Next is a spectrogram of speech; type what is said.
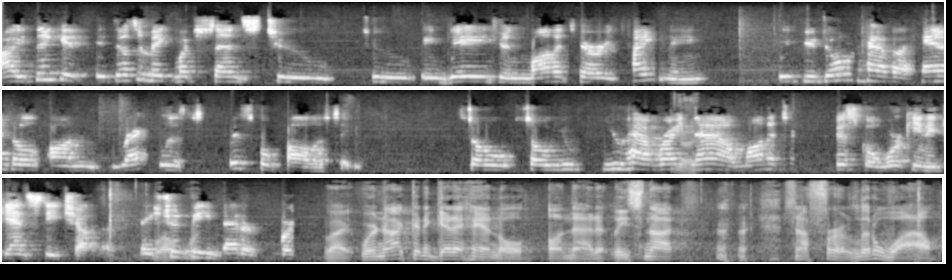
I think it, it doesn't make much sense to to engage in monetary tightening if you don't have a handle on reckless fiscal policy. So, so you you have right, right. now monetary fiscal working against each other. They well, should be better. Right. We're not going to get a handle on that, at least not not for a little while.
